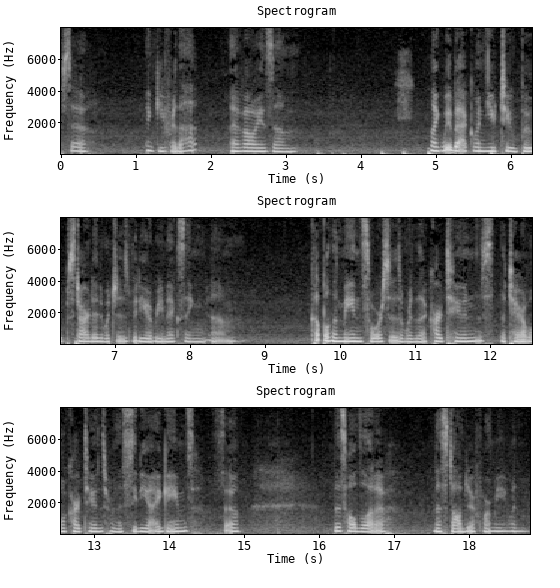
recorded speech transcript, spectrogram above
So, thank you for that. I've always um, like way back when YouTube Poop started, which is video remixing. Um, a couple of the main sources were the cartoons, the terrible cartoons from the CDI games. So, this holds a lot of nostalgia for me when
